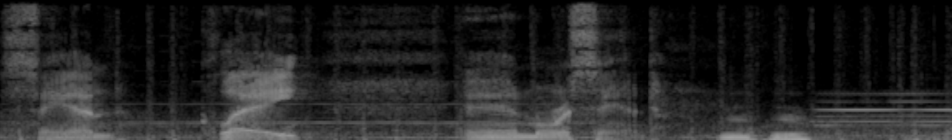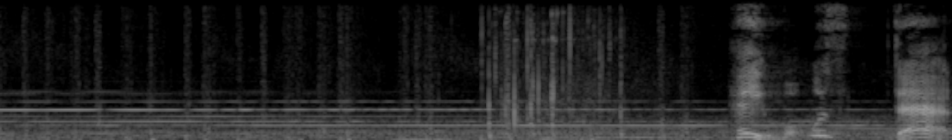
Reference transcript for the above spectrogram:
Sand, clay, and more sand. mm-hmm. Hey, what was that?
